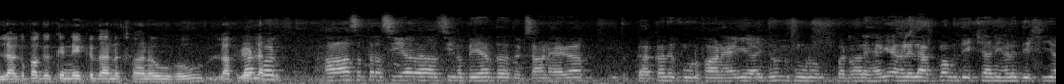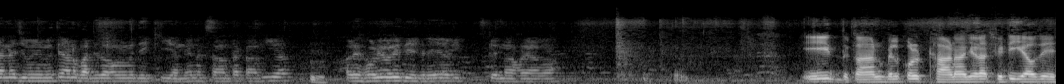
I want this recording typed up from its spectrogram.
ਲਗਭਗ ਕਿੰਨੇ ਕੁ ਦਾ ਨੁਕਸਾਨ ਹੋਊ ਹੋਊ? ਲੱਖ ਡੇਢ ਲੱਖ? ਹਾਂ 70 80 ਹਜ਼ਾਰ 80 90 ਹਜ਼ਾਰ ਦਾ ਨੁਕਸਾਨ ਹੈਗਾ। ਕਾਕਾਂ ਦੇ ਫੋਨ ਫਾਨ ਹੈਗੇ ਆ ਇਧਰੋਂ ਵੀ ਫੋਨ ਬਟਨ ਵਾਲੇ ਹੈਗੇ ਆ, ਹਲੇ ਲਗਭਗ ਦੇਖਿਆ ਨਹੀਂ ਹਲੇ ਦੇਖੀ ਜਾਂਦੇ ਜਿਵੇਂ ਜਿਵੇਂ ਧਿਆਨ ਵੱਜਦਾ ਉਵੇਂ ਦੇਖੀ ਜਾਂਦੇ ਆ। ਨੁਕਸਾਨ ਤਾਂ ਕਾਫੀ ਆ। ਹਲੇ ਹੌਲੀ ਹੌਲੀ ਦੇਖ ਰਹੇ ਆ ਵੀ ਕਿੰਨਾ ਹੋਇਆ ਵਾ। ਇਹ ਦੁਕਾਨ ਬਿਲਕੁਲ ਥਾਣਾ ਜਿਹੜਾ ਸਿਟੀ ਆ ਉਹਦੇ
